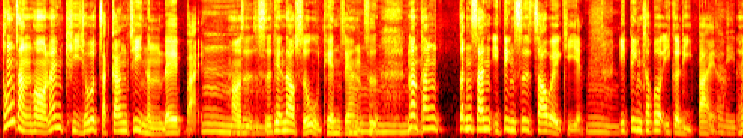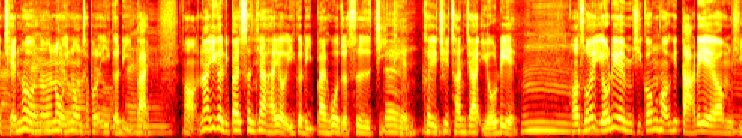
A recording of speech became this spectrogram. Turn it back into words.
通常吼，咱去就十天至两礼拜，哈，十十天到十五天这样子。那他登山一定是早尾去的，一定差不多一个礼拜了。前后呢弄一弄，差不多一个礼拜。哦，那一个礼拜剩下还有一个礼拜或者是几天可以去参加游猎。嗯，好，所以游猎不是讲吼去打猎哦，不是，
